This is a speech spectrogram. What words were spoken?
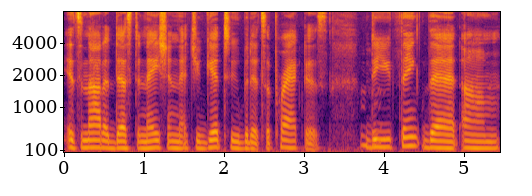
it's not a destination that you get to, but it's a practice. Mm-hmm. Do you think that? Um,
